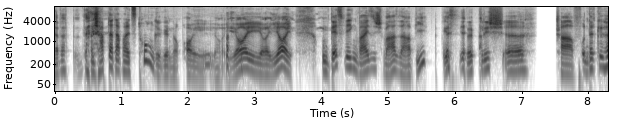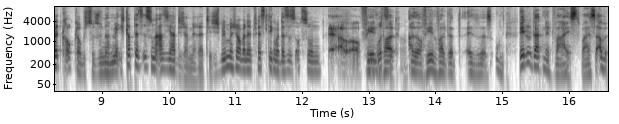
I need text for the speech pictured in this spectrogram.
Ja, das, das, Ich habe das aber als Tunke genommen. Oi, oi, oi, oi, oi. Und deswegen weiß ich, Wasabi ist Ja. wirklich äh, scharf. Und das gehört auch, glaube ich, zu so einer. Ich glaube, das ist so ein asiatischer Meerrettich. Ich will mich aber nicht festlegen, aber das ist auch so ein. Ja, auf So jeden Fall, also auf jeden Fall, das, also das, wenn du das nicht weißt, weißt du, aber,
